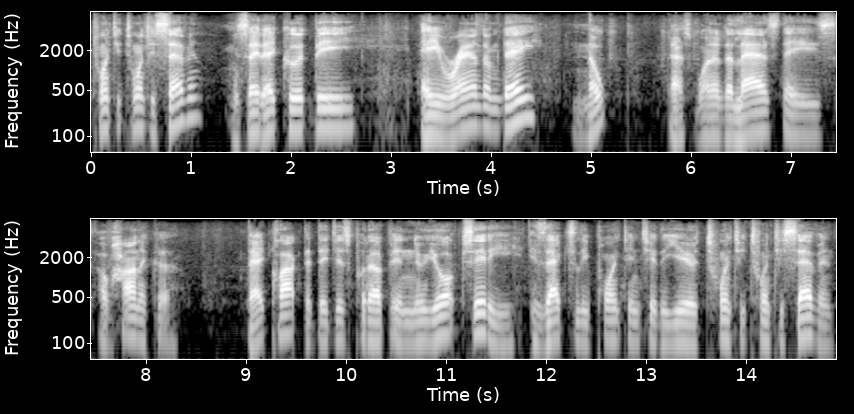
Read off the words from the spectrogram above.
2027. You say that could be a random day? Nope. That's one of the last days of Hanukkah. That clock that they just put up in New York City is actually pointing to the year 2027,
